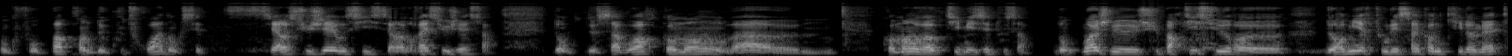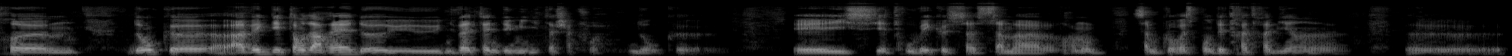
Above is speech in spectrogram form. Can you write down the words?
Donc, il faut pas prendre de coups de froid. Donc, c'est un sujet aussi, c'est un vrai sujet ça. Donc, de savoir comment on va, euh, comment on va optimiser tout ça. Donc, moi, je, suis parti sur dormir tous les 50 km donc euh, avec des temps d'arrêt de vingtaine de minutes à chaque fois. Donc euh, et il s'est trouvé que ça, ça m'a vraiment, ça me correspondait très très bien euh,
